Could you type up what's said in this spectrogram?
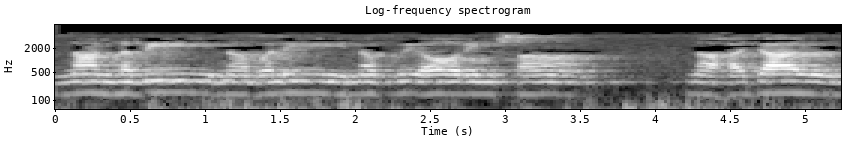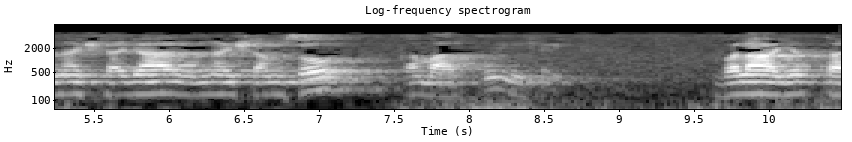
نہ نبی، نہ ولی، نہ کوئی اور انسان، نہ حجر، نہ شجر، نہ شمسو ہمارا کوئی نہیں۔ بلا یتا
